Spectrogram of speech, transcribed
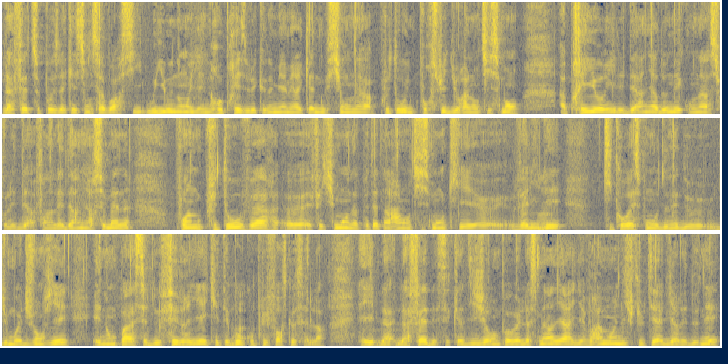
La Fed se pose la question de savoir si oui ou non il y a une reprise de l'économie américaine ou si on a plutôt une poursuite du ralentissement. A priori les dernières données qu'on a sur les, enfin, les dernières semaines pointent plutôt vers, effectivement, on a peut-être un ralentissement qui est validé qui correspond aux données du mois de janvier et non pas à celle de février qui était beaucoup plus forte que celle-là. Et la, Fed, et c'est ce qu'a dit Jérôme Powell la semaine dernière, il y a vraiment une difficulté à lire les données,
